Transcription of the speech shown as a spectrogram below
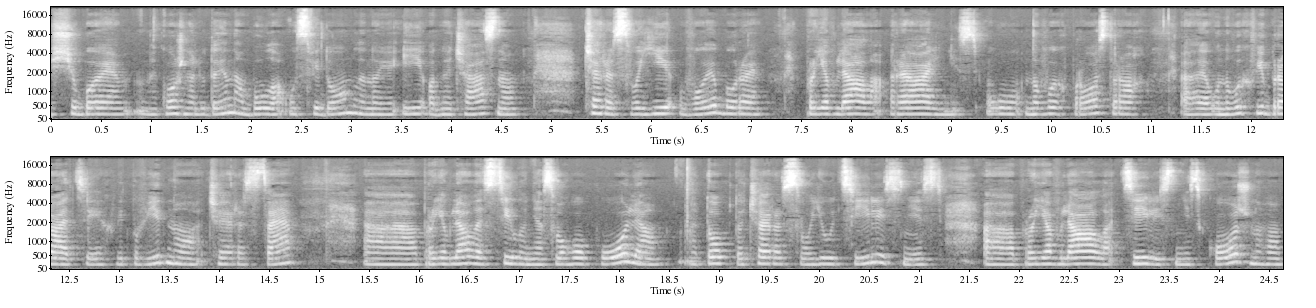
щоб кожна людина була усвідомленою і одночасно через свої вибори проявляла реальність у нових просторах, е, у нових вібраціях. Відповідно, через це е, проявляла зцілення свого поля, тобто через свою цілісність е, проявляла цілісність кожного,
